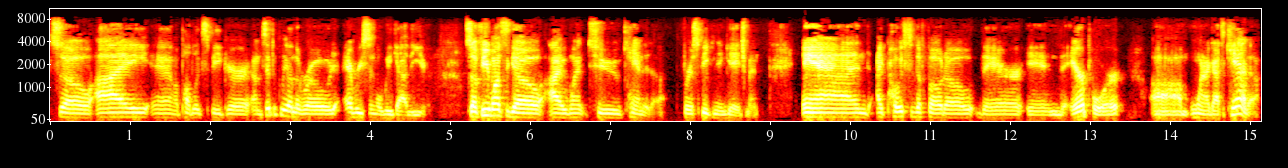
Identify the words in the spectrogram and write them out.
So I am a public speaker. I'm typically on the road every single week out of the year. So a few months ago, I went to Canada for a speaking engagement. And I posted a photo there in the airport um, when I got to Canada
